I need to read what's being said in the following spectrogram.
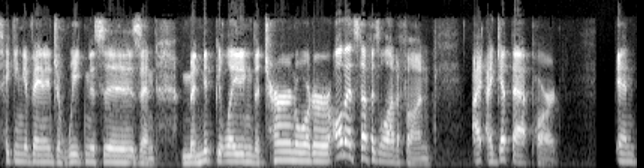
taking advantage of weaknesses and manipulating the turn order. All that stuff is a lot of fun. I, I get that part, and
